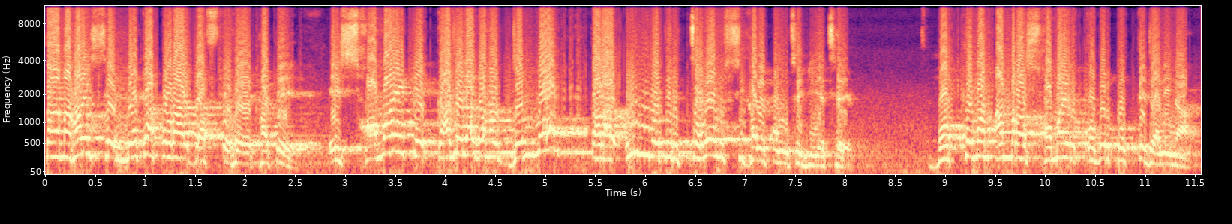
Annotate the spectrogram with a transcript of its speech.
তা না হয় সে লেখাপড়ায় ব্যস্ত হয়ে থাকে। এই সময়কে কাজে লাগানোর জন্য তারা উন্নতির চরম শিখারে পৌঁছে গিয়েছে। বর্তমান আমরা সময়ের কদর করতে জানি না।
